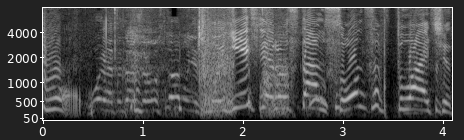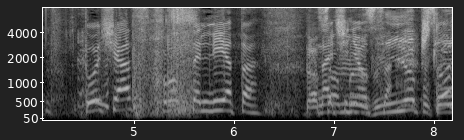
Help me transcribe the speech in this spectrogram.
Но если Рустам Солнцев плачет, то сейчас просто лето Та самая начнется. змея по словам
